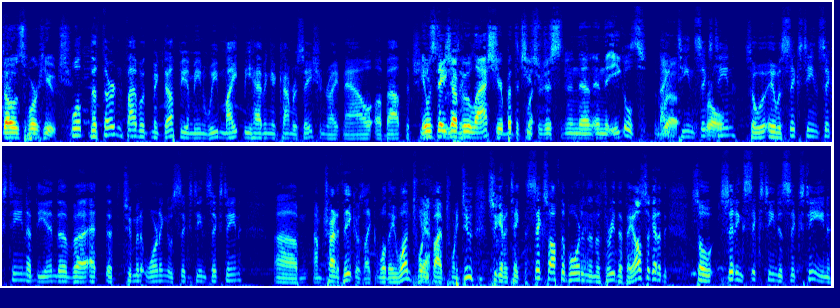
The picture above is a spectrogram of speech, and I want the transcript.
those were huge. Well, the third and five with McDuffie. I mean, we might be having a conversation right now about the Chiefs. It was deja vu last year, but the Chiefs were just in the in the Eagles. ro- 19 16 so it was 16 16 at the end of uh, at the two minute warning it was 16 16 um, i'm trying to think. It was like well they won 25 22 so you got to take the six off the board and then the three that they also got to so sitting 16 to 16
